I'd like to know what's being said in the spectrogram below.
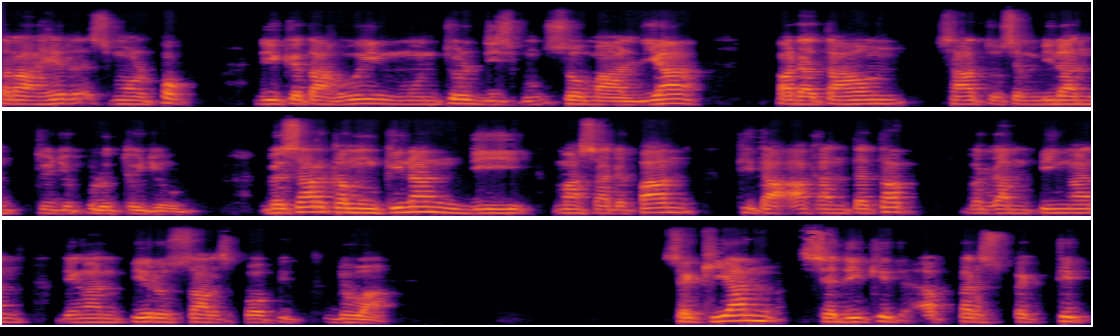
terakhir smallpox diketahui muncul di Somalia pada tahun 1977. Besar kemungkinan di masa depan kita akan tetap berdampingan dengan virus SARS-CoV-2. Sekian sedikit perspektif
